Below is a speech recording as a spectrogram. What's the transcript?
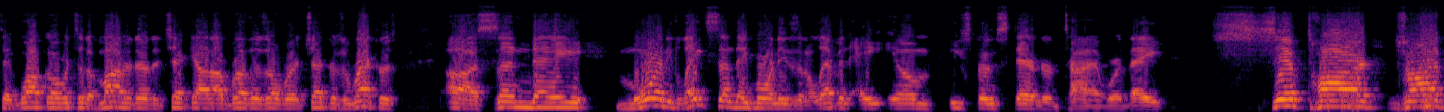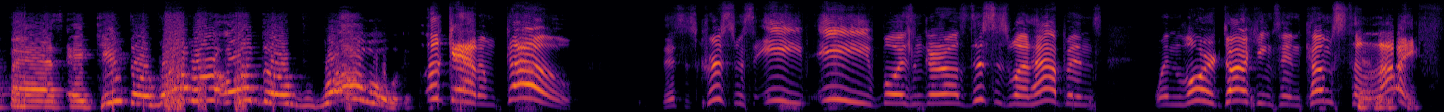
to walk over to the monitor to check out our brothers over at Checkers and Records uh, Sunday morning, late Sunday mornings at 11 a.m. Eastern Standard Time, where they shift hard, drive fast, and keep the rubber on the road. Look at him go! This is Christmas Eve, Eve, boys and girls. This is what happens when Lord Darkington comes to life.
